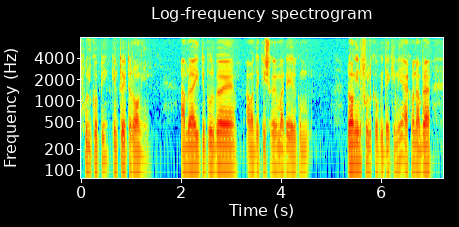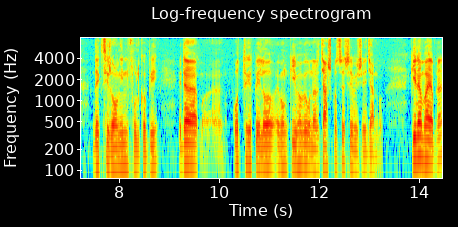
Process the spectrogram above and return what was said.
ফুলকপি, কিন্তু এটা রঙিন। আমরা ইতিপূর্বে আমাদের কৃষকের মাঠে এরকম রঙিন ফুলকপি দেখিনি। এখন আমরা দেখছি রঙিন ফুলকপি। এটা আহ, কোত্থেকে পেল এবং কীভাবে ওনারা চাষ করছে সে বিষয়ে জানব। কি নাম ভাই আপনার?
